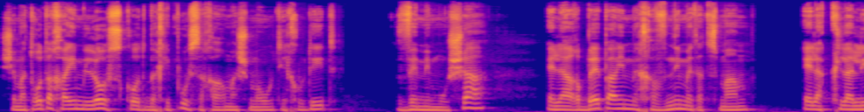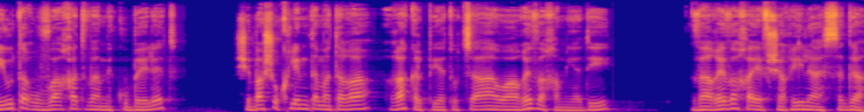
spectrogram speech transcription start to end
שמטרות החיים לא עוסקות בחיפוש אחר משמעות ייחודית ומימושה, אלא הרבה פעמים מכוונים את עצמם אל הכלליות הרווחת והמקובלת, שבה שוקלים את המטרה רק על פי התוצאה או הרווח המיידי, והרווח האפשרי להשגה.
